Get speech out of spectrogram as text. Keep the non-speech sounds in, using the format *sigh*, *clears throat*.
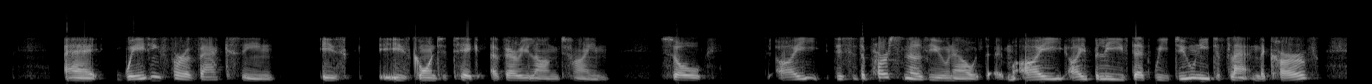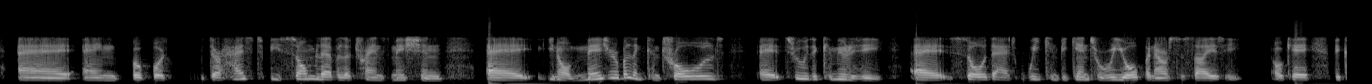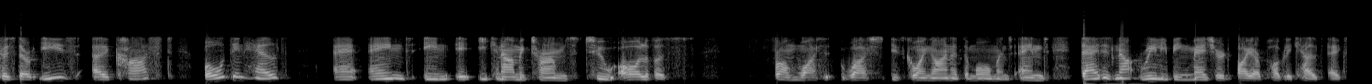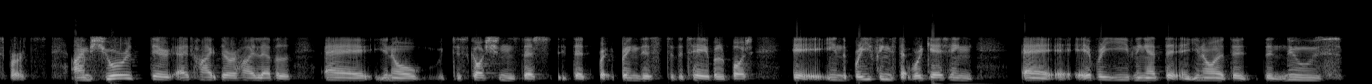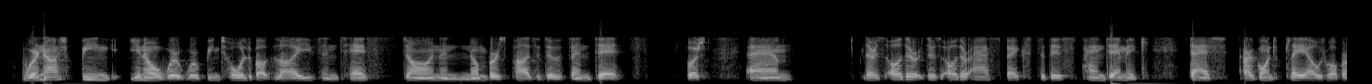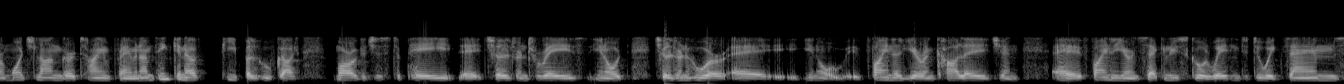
Uh, waiting for a vaccine is is going to take a very long time. So I this is a personal view now. I I believe that we do need to flatten the curve, uh, and but but there has to be some level of transmission, uh, you know, measurable and controlled uh, through the community, uh, so that we can begin to reopen our society. Okay, because there is a cost both in health uh, and in economic terms to all of us from what what is going on at the moment, and that is not really being measured by our public health experts. I'm sure they're at high, there are high level, uh, you know, discussions that that bring this to the table, but uh, in the briefings that we're getting uh, every evening at the you know the the news, we're not being you know we're we're being told about lives and tests done and numbers positive and deaths, but um, there's other there's other aspects to this pandemic that are going to play out over a much longer time frame, and I'm thinking of people who've got mortgages to pay, uh, children to raise, you know, children who are, uh, you know, final year in college and uh, final year in secondary school waiting to do exams,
